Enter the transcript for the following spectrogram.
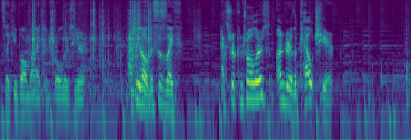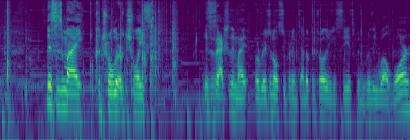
So I keep all my controllers here. Actually, no, this is like extra controllers under the couch here. This is my controller of choice. This is actually my original Super Nintendo controller. You can see it's been really well worn.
